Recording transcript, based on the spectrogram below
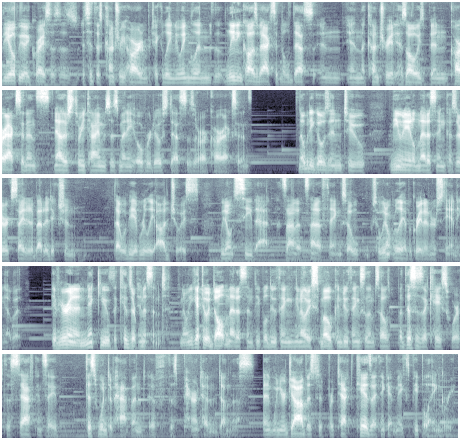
The opioid crisis has, it's hit this country hard, and particularly New England. The leading cause of accidental deaths in, in the country has always been car accidents. Now there's three times as many overdose deaths as there are car accidents. Nobody goes into neonatal medicine because they're excited about addiction. That would be a really odd choice. We don't see that. It's not a, it's not a thing. So, so we don't really have a great understanding of it. If you're in a NICU, the kids are innocent. You know, when you get to adult medicine, people do things, you know, they smoke and do things to themselves. But this is a case where the staff can say, this wouldn't have happened if this parent hadn't done this. And when your job is to protect kids, I think it makes people angry.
